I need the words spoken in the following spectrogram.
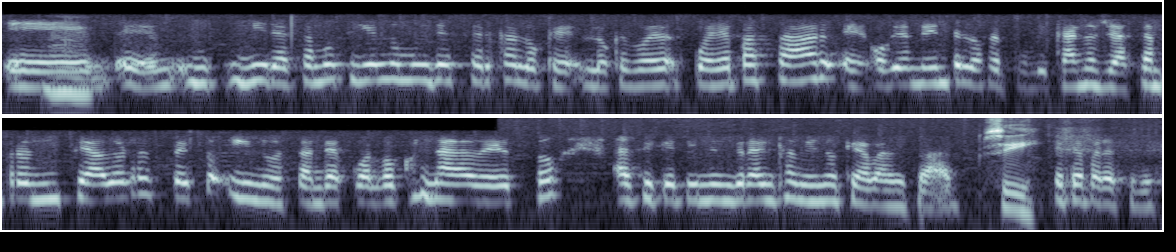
Eh, eh, mira, estamos siguiendo muy de cerca lo que lo que puede pasar. Eh, obviamente los republicanos ya se han pronunciado al respecto y no están de acuerdo con nada de esto, así que tiene un gran camino que avanzar. Sí. ¿Qué te parece?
